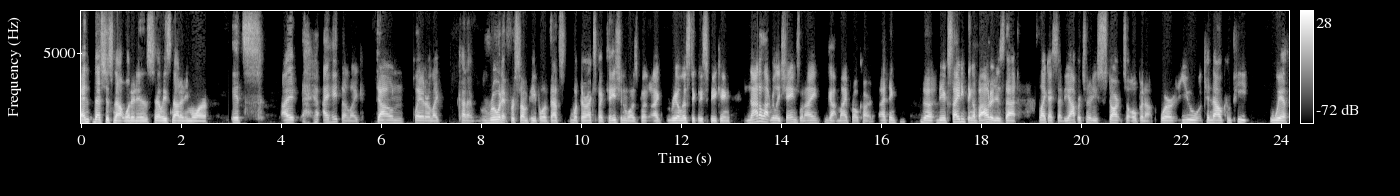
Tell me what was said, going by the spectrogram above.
And that's just not what it is at least not anymore. It's i i hate to like downplay it or like kind of ruin it for some people if that's what their expectation was but like realistically speaking not a lot really changed when i got my pro card. I think the the exciting thing about it is that like I said, the opportunities start to open up where you can now compete with.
